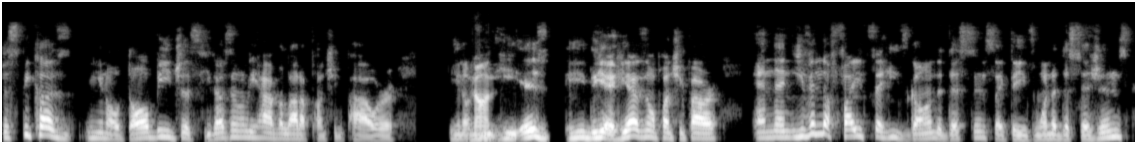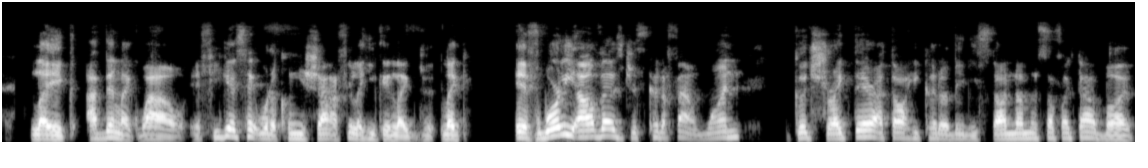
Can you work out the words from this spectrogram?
just because you know Dalby just he doesn't really have a lot of punching power. You know. He, he is he yeah he has no punching power. And then even the fights that he's gone the distance, like that he's won the decisions, like I've been like, wow, if he gets hit with a clean shot, I feel like he could like like if Warlley Alves just could have found one good strike there, I thought he could have maybe stunned him and stuff like that. But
